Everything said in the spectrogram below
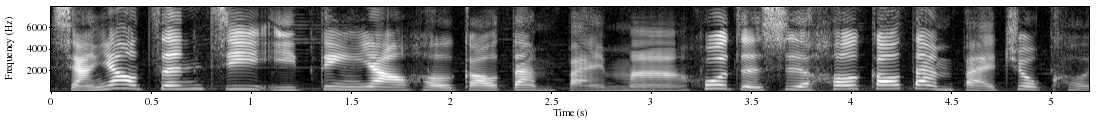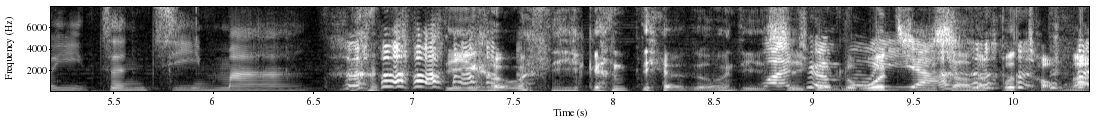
想要增肌一定要喝高蛋白吗？或者是喝高蛋白就可以增肌吗？第一个问题跟第二个问题是一个逻辑上的不同啊。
